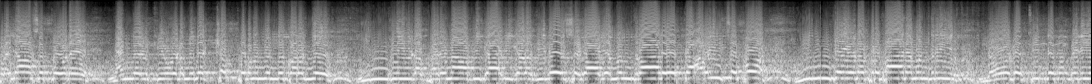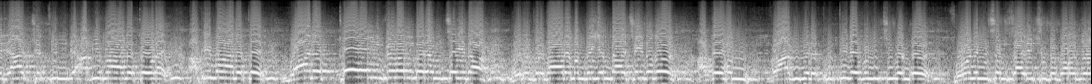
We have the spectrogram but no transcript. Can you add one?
പ്രയാസത്തോടെ ഞങ്ങൾക്ക് ഇവിടെ നിന്ന് രക്ഷപ്പെടണമെന്ന് പറഞ്ഞ് ഇന്ത്യയുടെ ഭരണാധികാരികളെ വിദേശകാര്യ മന്ത്രാലയത്തെ അറിയിച്ചപ്പോ ഇന്ത്യയുടെ പ്രധാനമന്ത്രി ലോകത്തിന്റെ മുമ്പിൽ ഈ രാജ്യത്തിന്റെ അഭിമാനത്തോടെ അഭിമാനത്തെ വാനത്തോളം വിളംബരം ചെയ്ത ഒരു പ്രധാനമന്ത്രി എന്താ ചെയ്തത്? അദ്ദേഹം വ്ളാദിമിർ പുട്ടിനെ വിളിച്ചുകൊണ്ട് ഫോണിൽ സംസാരിച്ചിട്ട് പറഞ്ഞു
